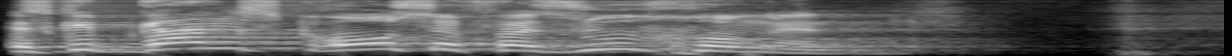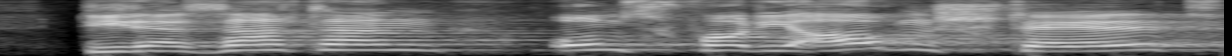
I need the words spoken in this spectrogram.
Es gibt ganz große Versuchungen, die der Satan uns vor die Augen stellt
